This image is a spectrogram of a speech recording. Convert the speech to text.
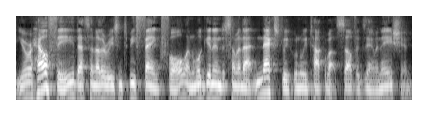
you're healthy, that's another reason to be thankful. And we'll get into some of that next week when we talk about self examination.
